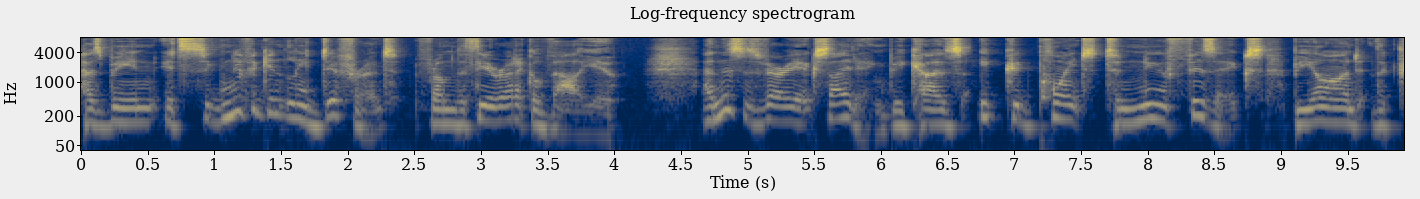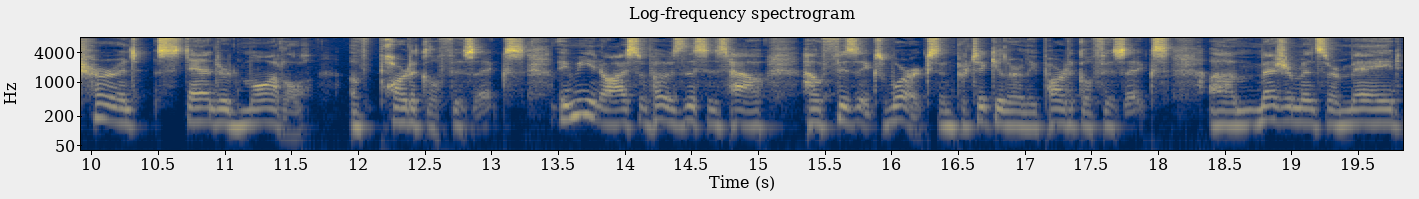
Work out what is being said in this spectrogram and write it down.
has been it's significantly different from the theoretical value. And this is very exciting because it could point to new physics beyond the current standard model of particle physics. I mean, you know, I suppose this is how, how physics works, and particularly particle physics. Um, measurements are made,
